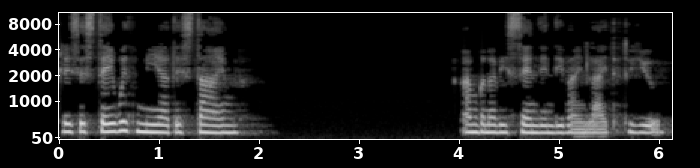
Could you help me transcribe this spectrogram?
Please stay with me at this time. I'm going to be sending divine light to you.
